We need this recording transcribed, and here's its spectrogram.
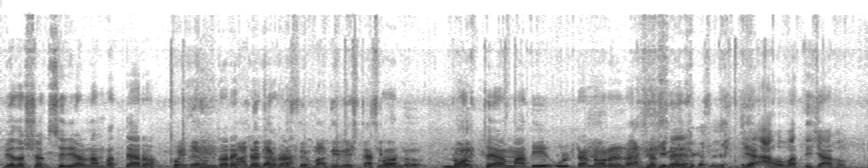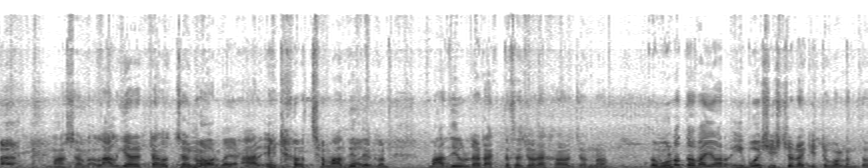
প্রিয় দর্শক সিরিয়াল নাম্বার তেরো। খুব সুন্দর একটা জোড়া। এখন নর্থ মাদি উল্টা নরের রাখতেছে। যে আহো বাতি যা আহো মাশাল্লাহ লাল গিয়ারেরটা হচ্ছে নর আর এটা হচ্ছে মাদি। দেখুন। মাদি উল্টা ডাকতেছে জোড়া খাওয়ার জন্য। তো মূলত ভাই, ওর এই বৈশিষ্ট্যটা কি একটু বলেন তো?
